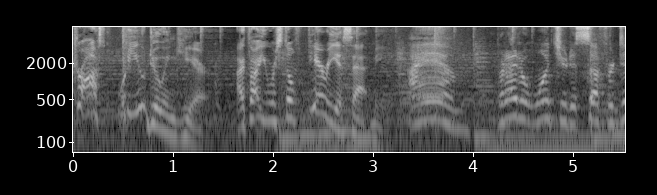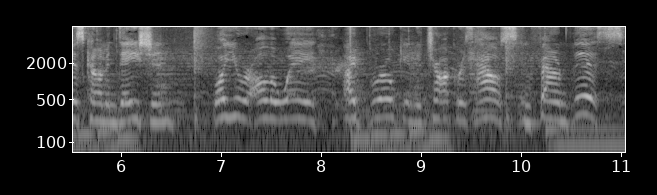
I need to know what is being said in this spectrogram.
Dross, what are you doing here? I thought you were still furious at me. I am, but I don't want you to suffer discommendation. While you were all away, I broke into Chokra's house and found this.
